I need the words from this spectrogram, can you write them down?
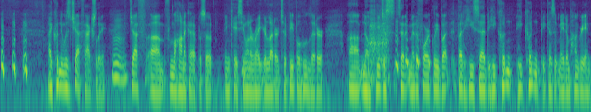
I couldn't. It was Jeff actually. Hmm. Jeff um, from the Hanukkah episode. In case you want to write your letter to people who litter. Um, no, he just said it metaphorically, but but he said he couldn't he couldn't because it made him hungry. And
